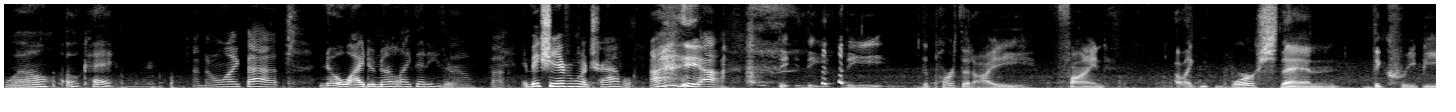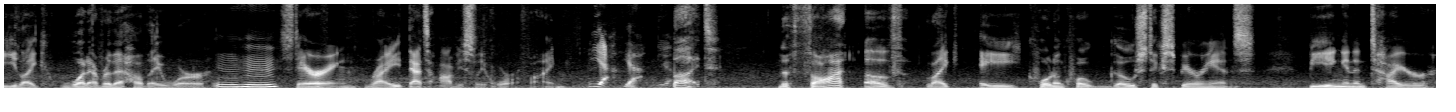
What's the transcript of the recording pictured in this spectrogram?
Well, okay. I don't like that. No, I do not like that either. No, that. It makes you never want to travel. yeah. The the the the part that I find like worse than the creepy like whatever the hell they were mm-hmm. staring right that's obviously horrifying Yeah, yeah. but the thought of like a quote unquote ghost experience being an entire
